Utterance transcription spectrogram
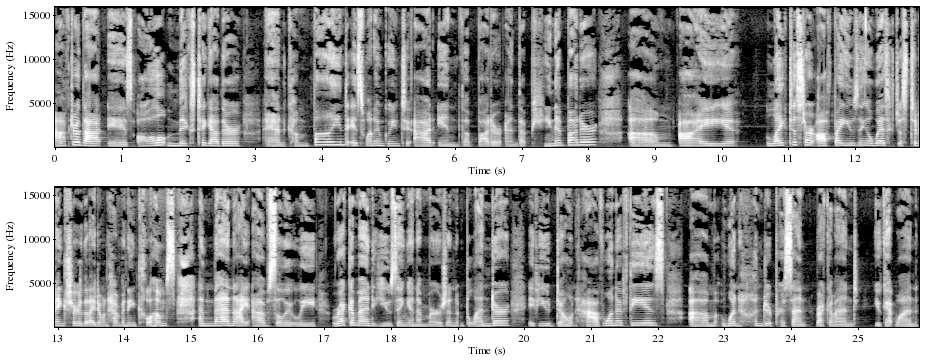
After that is all mixed together and combined is when I'm going to add in the butter and the peanut butter. Um, I like to start off by using a whisk just to make sure that I don't have any clumps. And then I absolutely recommend using an immersion blender. If you don't have one of these, um, 100% recommend you get one,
